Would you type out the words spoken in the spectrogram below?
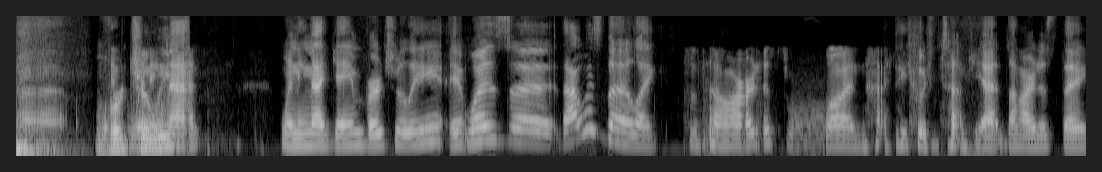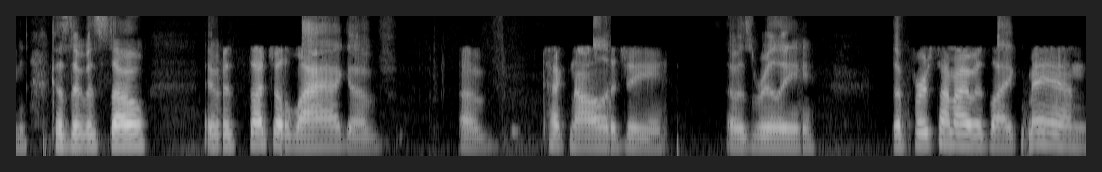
uh Virtually? winning that winning that game virtually. It was uh that was the like the hardest one I think we've done yet, the hardest thing because it was so it was such a lag of of technology. That was really the first time I was like, man,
